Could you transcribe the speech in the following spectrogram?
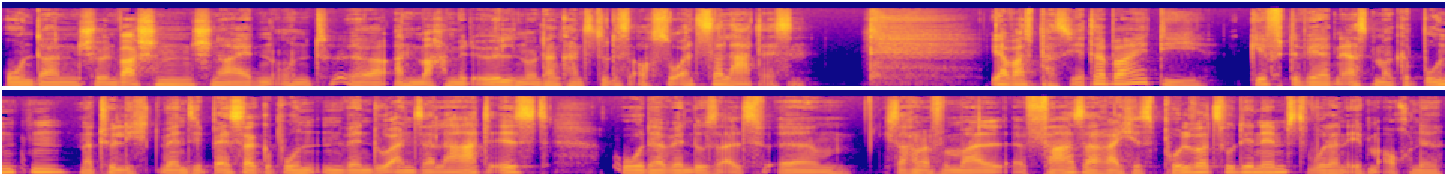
und dann schön waschen, schneiden und äh, anmachen mit Ölen und dann kannst du das auch so als Salat essen. Ja, was passiert dabei? Die Gifte werden erstmal gebunden. Natürlich werden sie besser gebunden, wenn du einen Salat isst oder wenn du es als, ähm, ich sage einfach mal, faserreiches Pulver zu dir nimmst, wo dann eben auch eine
